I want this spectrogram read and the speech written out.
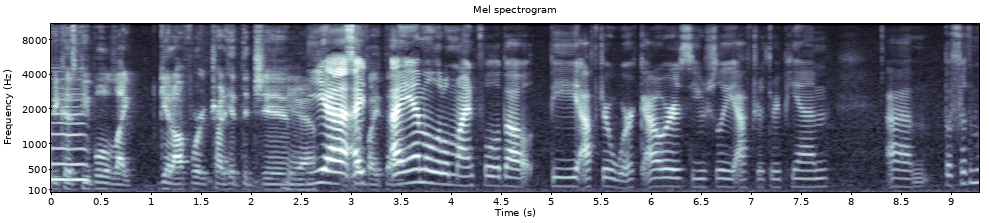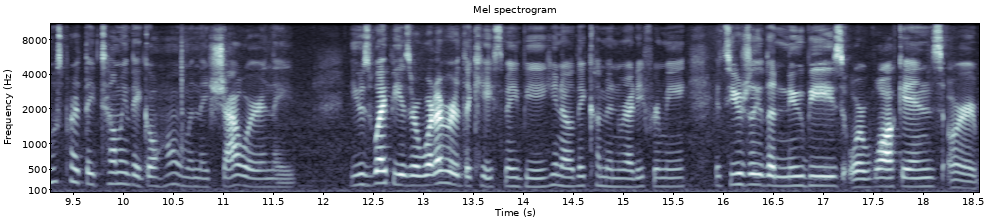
because Mm. people like get off work, try to hit the gym. Yeah. Yeah, stuff I, like that. I am a little mindful about the after work hours, usually after 3 p.m. Um, but for the most part, they tell me they go home and they shower and they use wipies or whatever the case may be. You know, they come in ready for me. It's usually the newbies or walk ins or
